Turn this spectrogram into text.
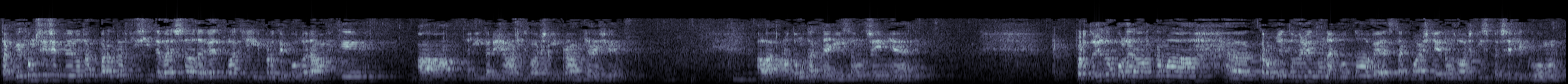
tak bychom si řekli, no tak paragraf 1099 platí i pro ty pohledávky a není tady žádný zvláštní právní režim. Ale ono tomu tak není samozřejmě, protože ta pohledávka má, eh, kromě toho, že je to nehmotná věc, tak má ještě jedno zvláštní specifikum.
